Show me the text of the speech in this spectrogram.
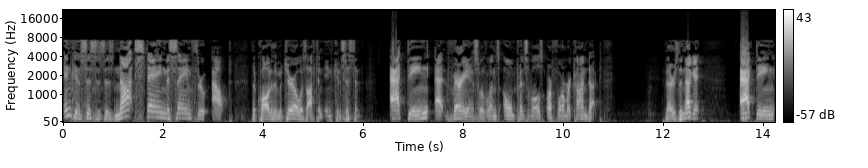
Inconsistency is not staying the same throughout. The quality of the material was often inconsistent acting at variance with one's own principles or former conduct. There's the nugget. Acting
